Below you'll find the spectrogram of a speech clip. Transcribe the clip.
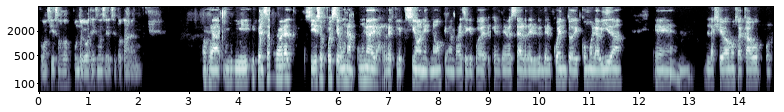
Como si esos dos puntos que vos estás diciendo se, se tocaran. O sea, y, y pensar ahora si eso fuese una, una de las reflexiones, ¿no? Que me parece que, puede, que debe ser del, del cuento de cómo la vida eh, la llevamos a cabo por,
